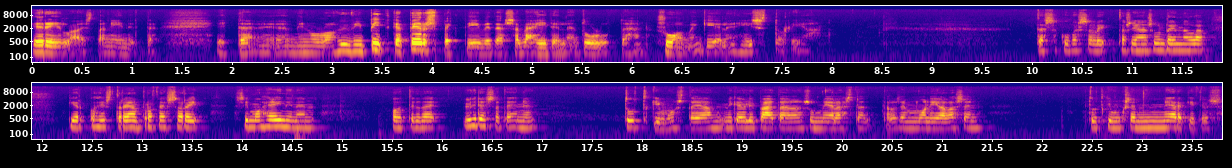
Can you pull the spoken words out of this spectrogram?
erilaista, niin että, että eh, minulla on hyvin pitkä perspektiivi tässä vähitellen tullut tähän suomen kielen historiaan. Tässä kuvassa oli tosiaan sun rinnalla kirkkohistorian professori Simo Heininen. Oletteko te yhdessä tehnyt tutkimusta ja mikä ylipäätään on sun mielestä tällaisen monialaisen tutkimuksen merkitys?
